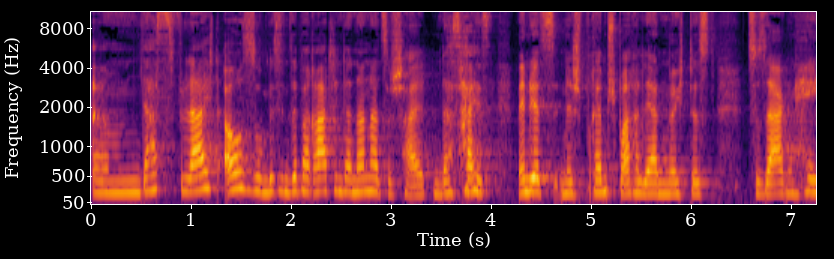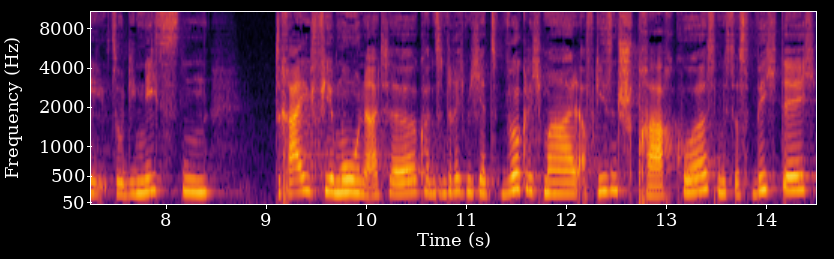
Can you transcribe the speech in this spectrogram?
ähm, das vielleicht auch so ein bisschen separat hintereinander zu schalten. Das heißt, wenn du jetzt eine Fremdsprache lernen möchtest, zu sagen, hey, so die nächsten drei, vier Monate konzentriere ich mich jetzt wirklich mal auf diesen Sprachkurs. Mir ist das wichtig.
